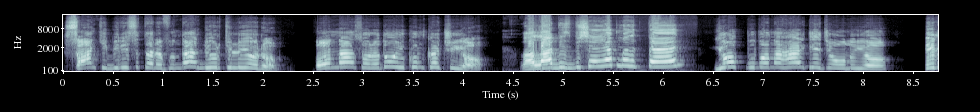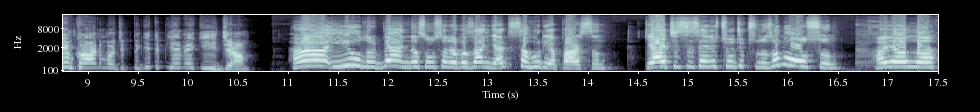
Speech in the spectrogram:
Sanki birisi tarafından dürtülüyorum. Ondan sonra da uykum kaçıyor. Vallahi biz bir şey yapmadık ben. Yok bu bana her gece oluyor. Benim karnım acıktı gidip yemek yiyeceğim. Ha iyi olur ben nasıl olsa Ramazan geldi sahur yaparsın. Gerçi siz henüz çocuksunuz ama olsun. Hay Allah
